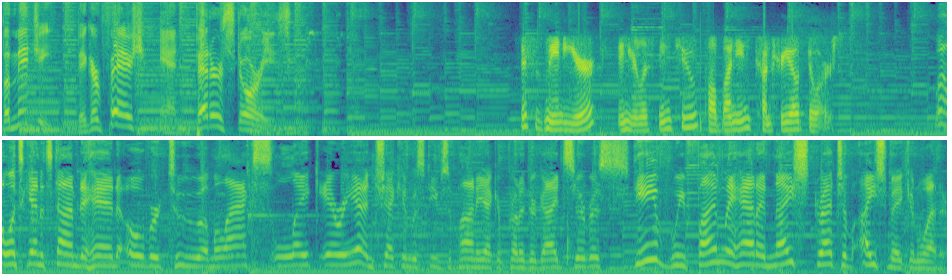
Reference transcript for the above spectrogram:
Bemidji, bigger fish and better stories. This is Mandy Yerk, and you're listening to Paul Bunyan Country Outdoors. Well, once again, it's time to head over to uh, Mille Lacs Lake area and check in with Steve Scepaniak of Predator Guide Service. Steve, we finally had a nice stretch of ice making weather.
